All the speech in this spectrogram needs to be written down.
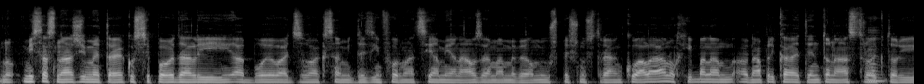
No, my sa snažíme, tak ako ste povedali, bojovať s hoaxami, dezinformáciami a naozaj máme veľmi úspešnú stránku. Ale áno, chyba nám napríklad aj tento nástroj, hmm. ktorý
